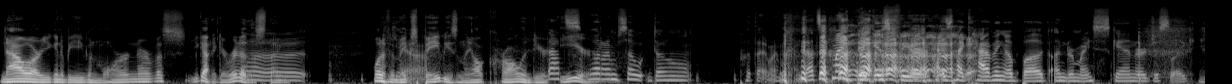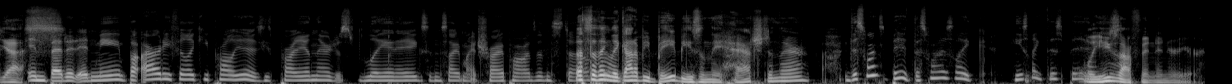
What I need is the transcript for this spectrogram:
now are you going to be even more nervous? You got to get rid of this thing. Uh, What if it makes babies and they all crawl into your That's ear? what I'm so don't put that in my mind. That's like my biggest fear is like having a bug under my skin or just like yes. embedded in me. But I already feel like he probably is. He's probably in there just laying eggs inside my tripods and stuff. That's the thing. They got to be babies and they hatched in there. This one's big. This one is like he's like this big. Well, he's not fitting in your ear.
